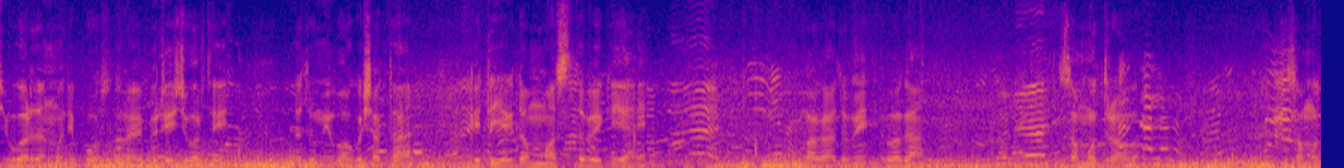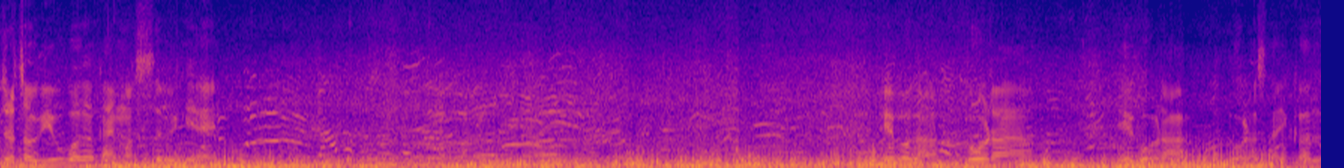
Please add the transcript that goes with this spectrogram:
शिवर्धनमध्ये पोचलेलो आहे ब्रिजवरती तर तुम्ही बघू शकता किती एकदम मस्तपैकी आहे. बघा तुम्ही हे बघा. समुद्र. समुद्राचा व्ह्यू बघा काय मस्तपैकी आहे. हे बघा घोडा. हे घोडा घोडा सायकल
